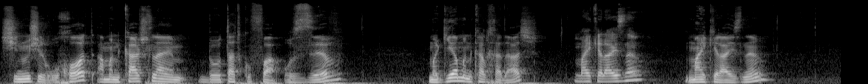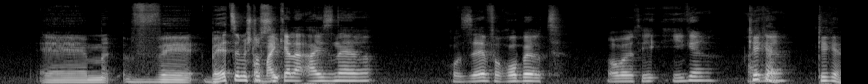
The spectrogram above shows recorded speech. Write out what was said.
שינוי של רוחות, המנכ"ל שלהם באותה תקופה עוזב, מגיע מנכ"ל חדש, מייקל אייזנר? מייקל אייזנר, אמ, ובעצם יש לו... מייקל אייזנר עוזב רוברט, רוברט אי- איגר? כן? כן, כן, כן.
